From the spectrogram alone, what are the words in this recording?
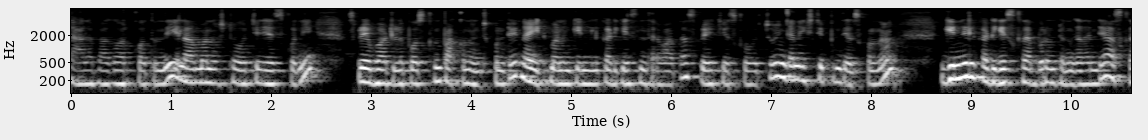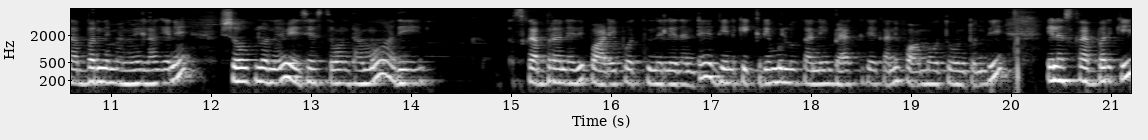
చాలా బాగా వర్క్ అవుతుంది. ఇలా మనం స్టోర్ చేసుకొని స్ప్రే బాటిల్ పోసుకొని పక్కన ఉంచుకుంటే నైట్ మనం గిన్నెలు కడిగేసిన తర్వాత స్ప్రే చేసుకోవచ్చు. ఇంకా నెక్స్ట్ ఇప్పుడు తెలుసుకుందాం. గిన్నెలు కడిగే స్క్రబ్బర్ ఉంటుంది కదండి. ఆ స్క్రబ్బర్ని మనం ఇలాగనే షోప్లోనే వేసేస్తూ ఉంటాము. అది స్క్రబ్బర్ అనేది పాడైపోతుంది. లేదంటే దీనికి క్రిములు కానీ బ్యాక్టీరియా కానీ ఫామ్ అవుతూ ఉంటుంది. ఇలా స్క్రబ్బర్కి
